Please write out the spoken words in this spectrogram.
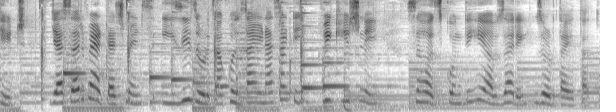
हिच या सर्व अटॅचमेंट्स इझी जोडता खोलता येण्यासाठी क्विक हिचने सहज कोणतीही अवजारे जोडता येतात.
